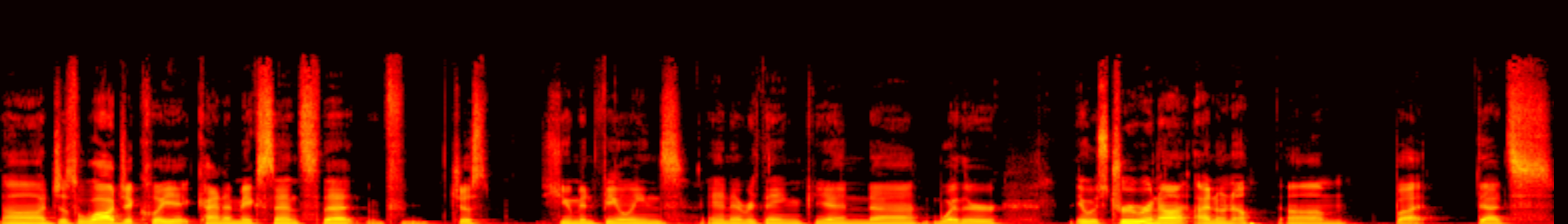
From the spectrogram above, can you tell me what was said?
uh, just logically, it kind of makes sense that f- just human feelings and everything, and uh, whether it was true or not, I don't know. Um, but that's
